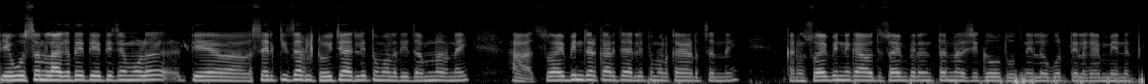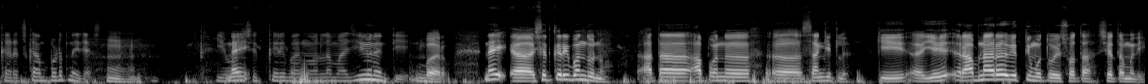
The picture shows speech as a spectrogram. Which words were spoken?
ते ओसन लागत आहे. ते त्याच्यामुळं ते सरकी जर ठेवायची असली तुम्हाला ते जमणार नाही. हां सोयाबीन जर करायची असली तुम्हाला काय अडचण नाही. कारण सोयाबीनने काय होते सोयाबीनपर्यंत तणनाशक गवत होत नाही लवकर त्याला काय मेहनत करायचं काम पडत नाही जास्त. एवढं नाही. शेतकरी बांधवांना माझी विनंती आहे. बरं. नाही अ, शेतकरी बंधूंनो आता आपण अ, सांगितलं की अ, हे राबणारं व्यक्तिमत्व आहे स्वतः शेतामध्ये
